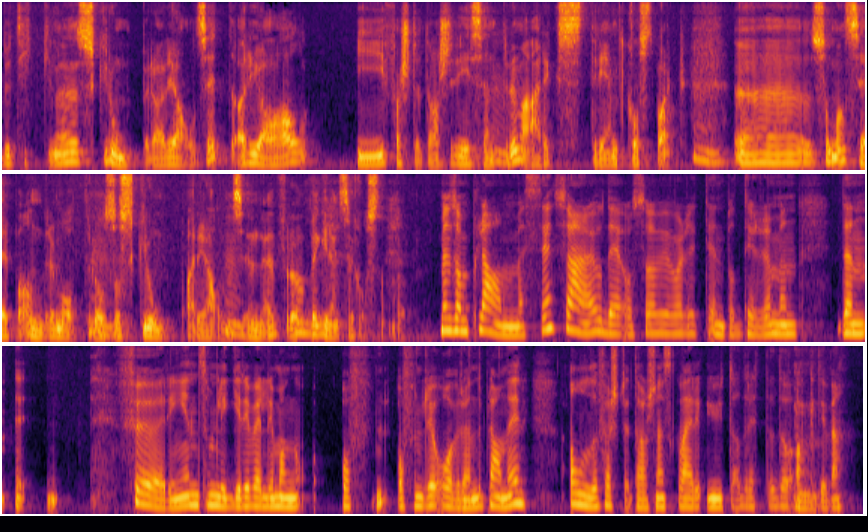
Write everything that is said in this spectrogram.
butikkene skrumper arealet sitt. Areal i første etasjer i sentrum mm. er ekstremt kostbart. Mm. så man ser på andre måter å også skrumpe arealene mm. sine ned for å begrense kostnadene. Men sånn planmessig så er jo det også, vi var litt inne på det tidligere, men den eh, føringen som ligger i veldig mange offentlige overordnede planer, alle førsteetasjene skal være utadrettede og aktive. Mm.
